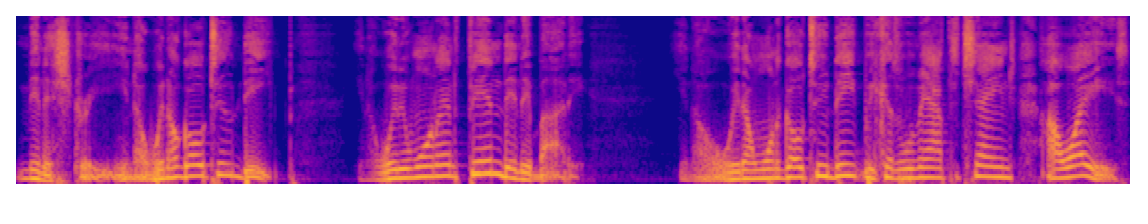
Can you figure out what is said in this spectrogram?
ministry. You know, we don't go too deep. You know, we don't want to offend anybody. You know, we don't want to go too deep because we may have to change our ways.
